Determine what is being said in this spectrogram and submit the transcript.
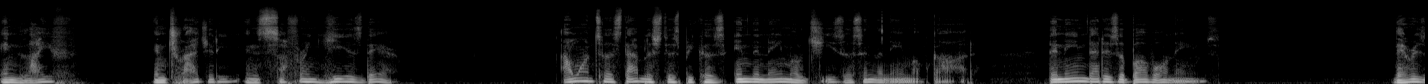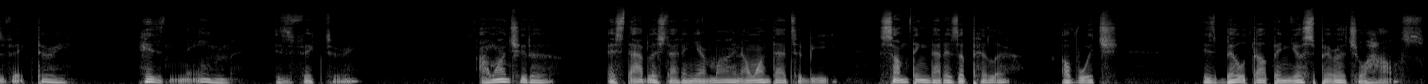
In life, in tragedy, in suffering, He is there. I want to establish this because, in the name of Jesus, in the name of God, the name that is above all names, there is victory. His name is victory. I want you to establish that in your mind. I want that to be something that is a pillar of which is built up in your spiritual house,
